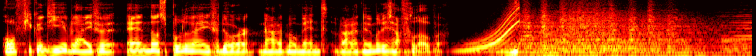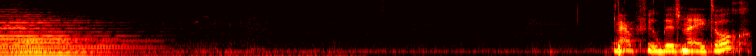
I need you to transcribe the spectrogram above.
Of je kunt hier blijven en dan spoelen we even door naar het moment waar het nummer is afgelopen. Nou, viel best mee, toch?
